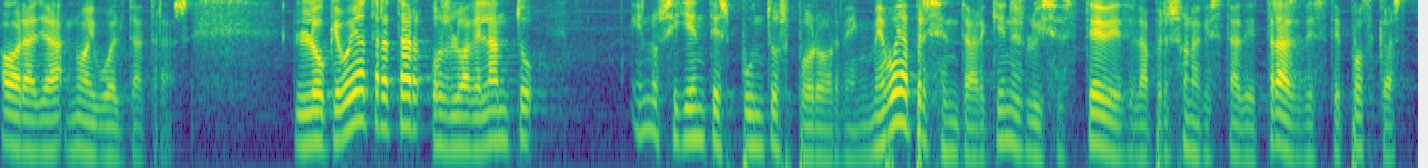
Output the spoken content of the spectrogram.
ahora ya no hay vuelta atrás. Lo que voy a tratar, os lo adelanto, en los siguientes puntos por orden. Me voy a presentar quién es Luis Estevez, la persona que está detrás de este podcast.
